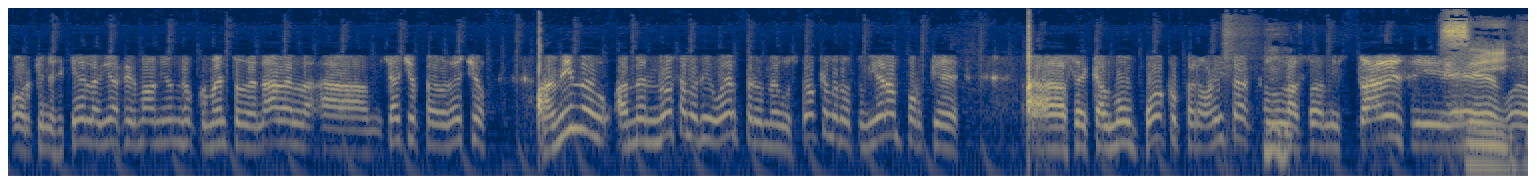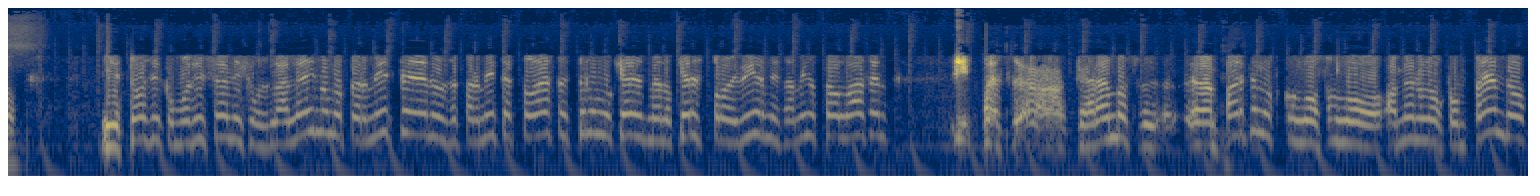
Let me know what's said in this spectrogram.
porque ni siquiera le había firmado ni un documento de nada al a muchacho, pero de hecho, a mí, me, a mí no se lo digo él, pero me gustó que lo detuvieran porque ah, se calmó un poco, pero ahorita con las amistades y... eh, Sí. bueno, y entonces, como dice él, dijo, la ley no me permite, no se permite todo esto, y tú no lo quieres, me lo quieres prohibir, mis amigos todos lo hacen, y pues, ah, caramba, en parte los, los, lo, a menos lo comprendo,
